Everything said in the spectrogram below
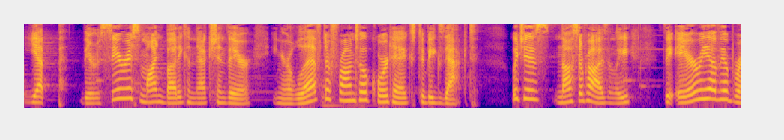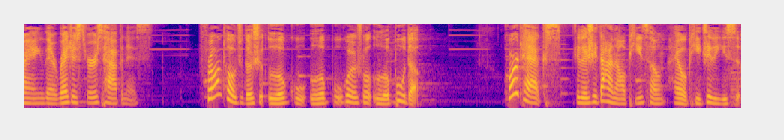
Yep, there's serious mind-body connection there in your left frontal cortex to be exact, which is, not surprisingly, the area of your brain that registers happiness. Frontal 指的是额骨、额部或者说额部的，cortex 指的是大脑皮层还有皮质的意思。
